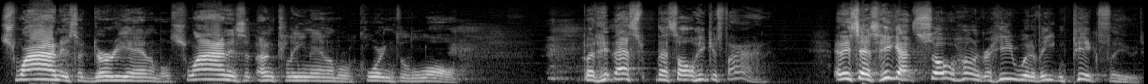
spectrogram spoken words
Swine is a dirty animal. Swine is an unclean animal according to the law. But that's, that's all he could find. And it says he got so hungry he would have eaten pig food.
